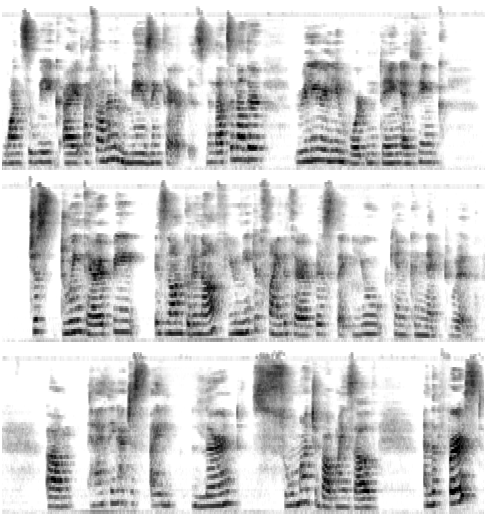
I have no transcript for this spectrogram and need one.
once a week. I, I found an amazing therapist, and that's another really, really important thing. I think just doing therapy is not good enough. You need to find a therapist that you can connect with. Um, and I think I just I learned so much about myself. And the first,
